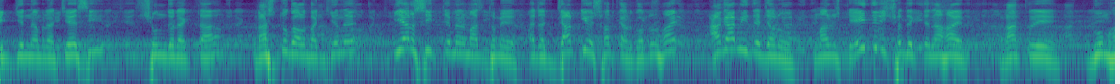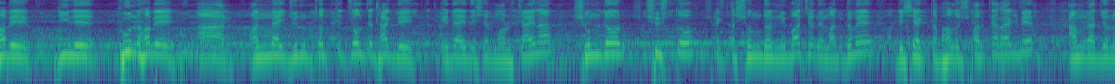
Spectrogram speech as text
এর জন্য আমরা চেয়েছি সুন্দর একটা রাষ্ট্র গড়বার জন্য পিয়ার সিস্টেমের মাধ্যমে একটা জাতীয় সরকার গঠন হয়। আগামীতে যেন মানুষকে এই দৃশ্য দেখতে না হয়, রাত্রে গুম হবে দিনে খুন হবে আর অন্যায় জুলুম চলতে চলতে থাকবে এটা দেশের মানুষ চায় না। সুন্দর, সুস্থ একটা সুন্দর নির্বাচনের মাধ্যমে দেশে একটা ভালো সরকার আসবে। আমরা যেন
